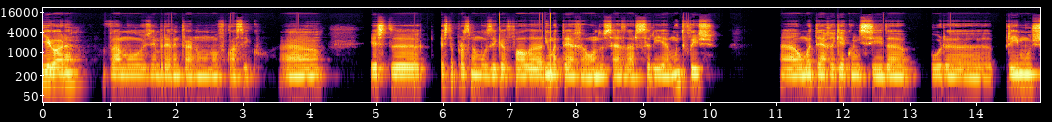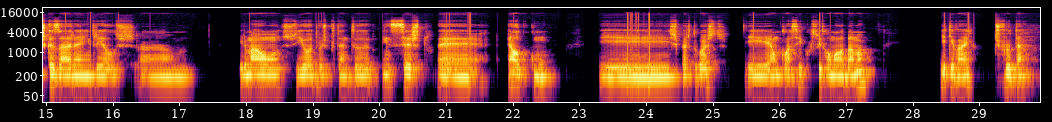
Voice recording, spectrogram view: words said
E agora vamos em breve entrar num novo clássico. Uh, este, esta próxima música fala de uma terra onde o César seria muito feliz, uh, uma terra que é conhecida por uh, primos casarem entre eles, irmãos e outros, portanto, incesto é, é algo comum. E espero que tu gostes. E é um clássico, Sweet Home Alabama. E aqui vai, desfruta.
